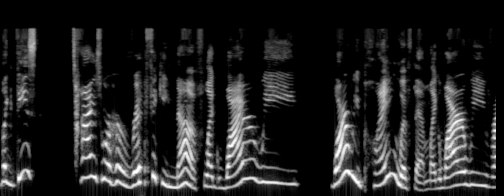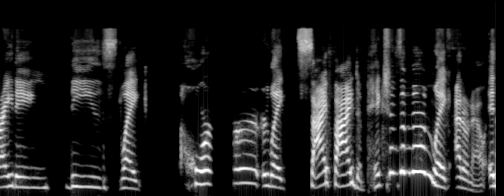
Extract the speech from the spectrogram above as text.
like these times were horrific enough. Like, why are we? Why are we playing with them? Like, why are we writing these like horror or, like sci-fi depictions of them. Like I don't know. It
